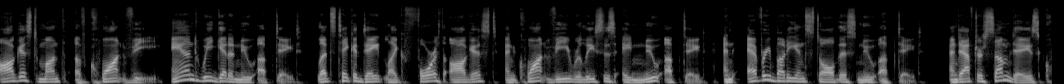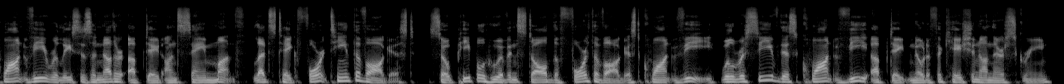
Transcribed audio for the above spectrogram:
August month of Quant V, and we get a new update. Let's take a date like 4th August, and Quant V releases a new update, and everybody install this new update. And after some days, Quant V releases another update on same month. Let's take 14th of August. So people who have installed the 4th of August Quant V will receive this Quant V update notification on their screen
